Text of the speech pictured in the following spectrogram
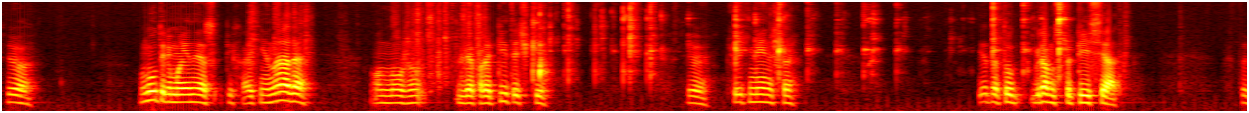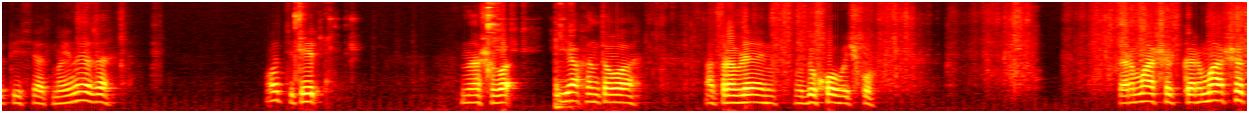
Все. Внутрь майонез пихать не надо. Он нужен для пропиточки. Все, чуть меньше. Это тут грамм 150. 150 майонеза. Вот теперь нашего яхонтова отправляем в духовочку. Кармашек, кармашек.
